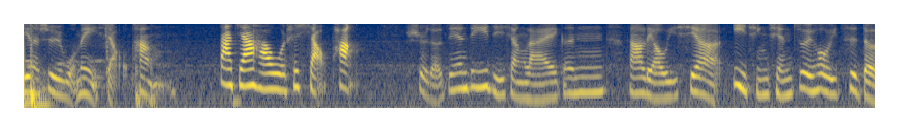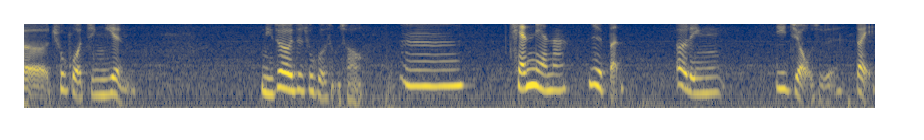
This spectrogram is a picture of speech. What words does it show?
边的是我妹小胖。大家好，我是小胖。是的，今天第一集想来跟大家聊一下疫情前最后一次的出国经验。你最后一次出国什么时候？嗯，前年呢、日本。二零一九是不是？对，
